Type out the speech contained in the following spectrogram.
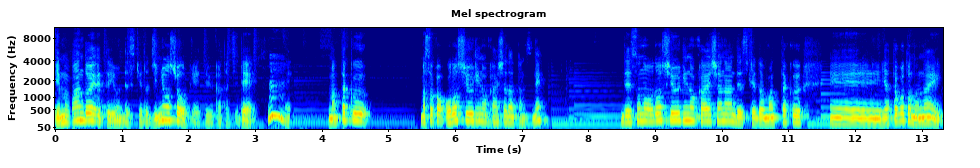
M&A というんですけど事業承継という形でうん。ね全く、まあ、そこは卸売の会社だったんですね。で、その卸売の会社なんですけど、全く、えーやったことのない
